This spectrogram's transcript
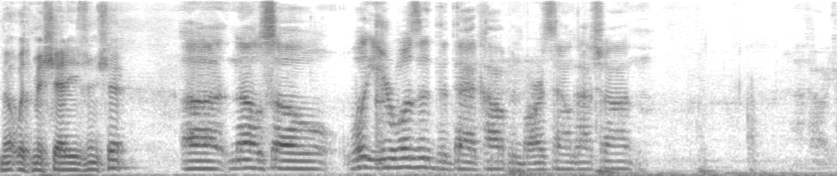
Met with machetes and shit. Uh, no, so what year was it that that cop in Bardstown got shot? I know what you're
